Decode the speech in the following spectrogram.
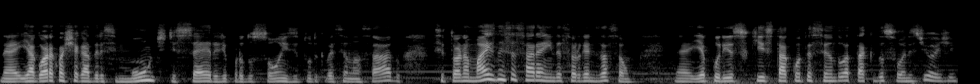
Né? E agora com a chegada desse monte de série, de produções e tudo que vai ser lançado, se torna mais necessária ainda essa organização. né? E é por isso que está acontecendo o ataque dos fones de hoje.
